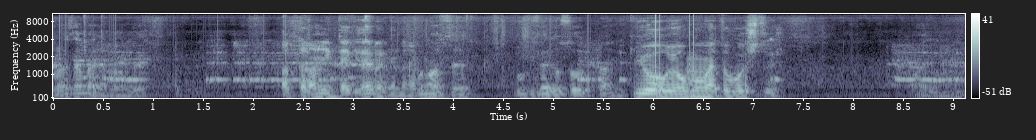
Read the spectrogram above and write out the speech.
Buna sen benim onu Attığım linktekiler ben göndereyim. Bu nasıl? Bu güzel o soğuktan. Yok yok Mehmet o boştur. Aynen.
